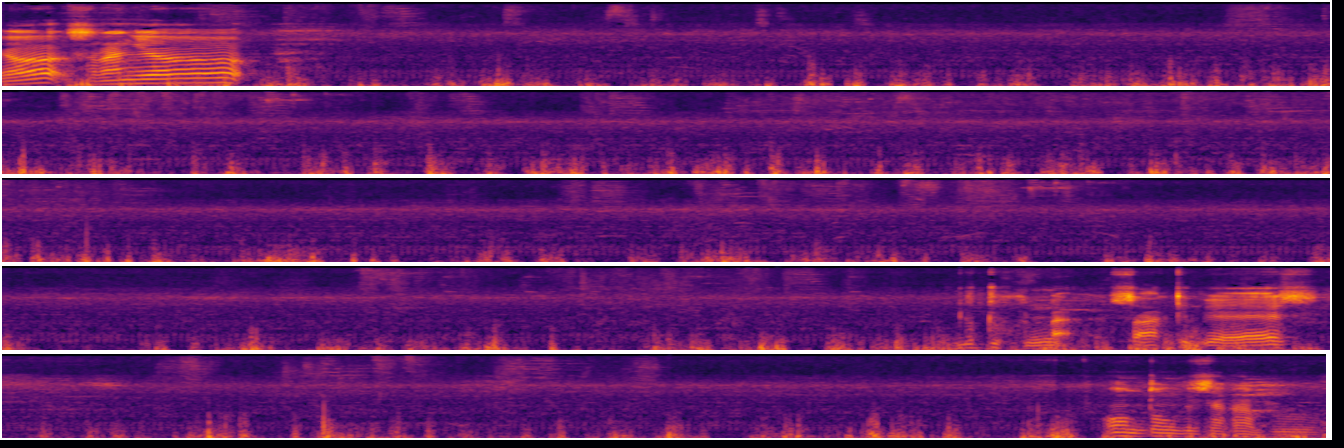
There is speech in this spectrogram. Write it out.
Yuk, serang yuk. Aduh, kena sakit guys. Untung bisa kabur.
